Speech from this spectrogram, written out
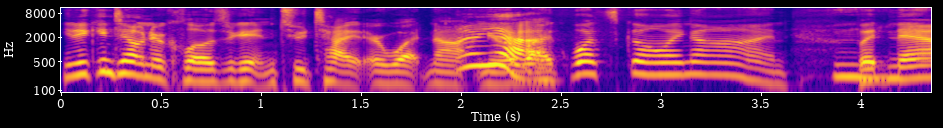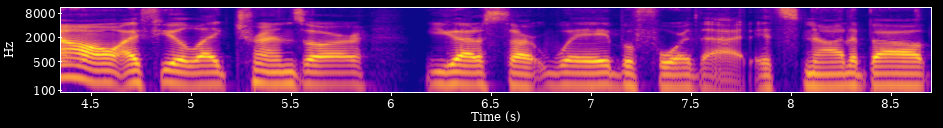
you know, you can tell when your clothes are getting too tight or whatnot. Oh, You're yeah. like, what's going on? But now I feel like trends are, you got to start way before that. It's not about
